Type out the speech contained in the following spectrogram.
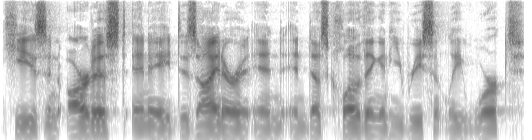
He's an artist and a designer and, and does clothing, and he recently worked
